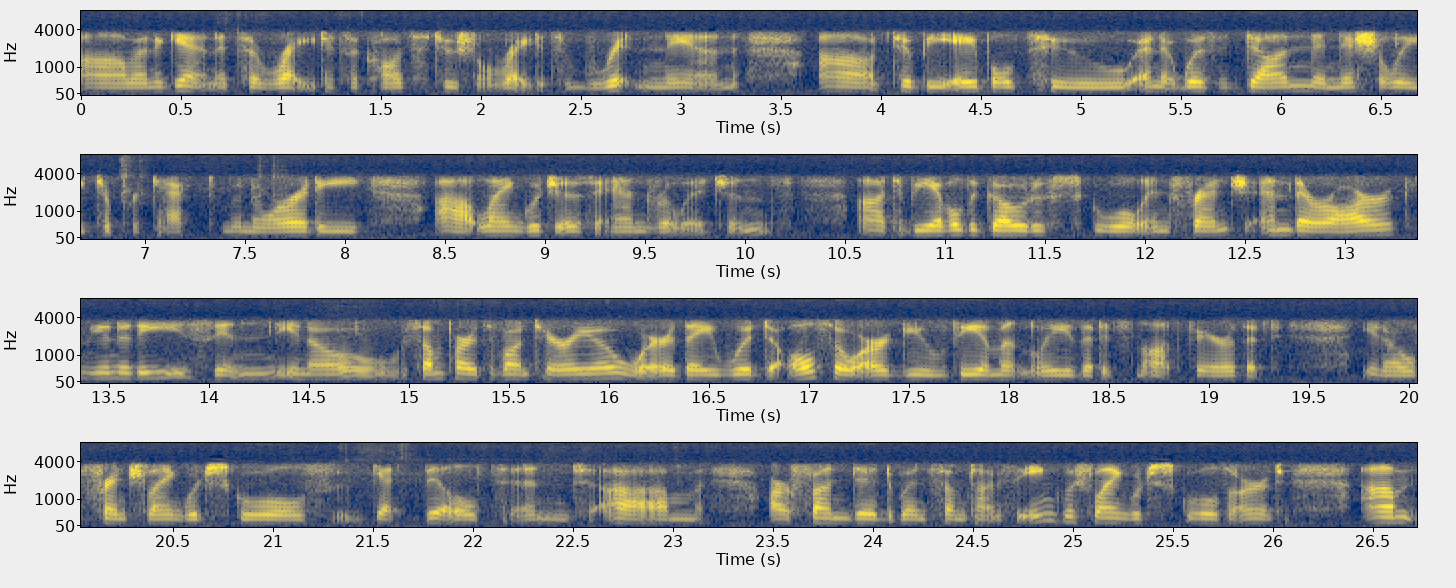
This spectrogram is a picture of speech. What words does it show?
Um, and again, it's a right. It's a constitutional right. It's written in uh, to be able to, and it was done initially to protect minority uh, languages and religions. Uh, to be able to go to school in French, and there are communities in you know some parts of Ontario where they would also argue vehemently that it's not fair that you know French language schools get built and um, are funded when sometimes the English language schools aren't. Um,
